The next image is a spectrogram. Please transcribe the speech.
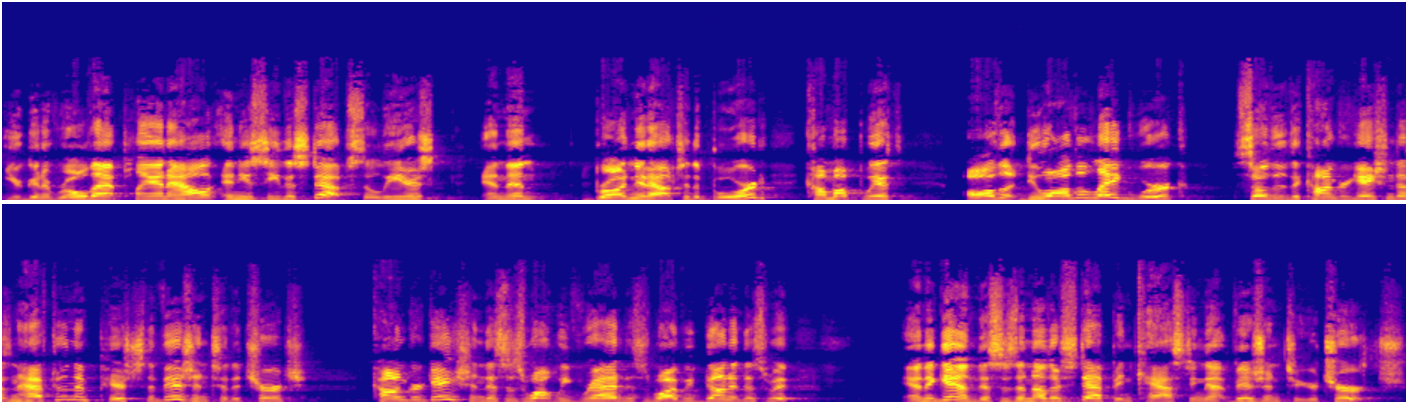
you're going to roll that plan out and you see the steps. The leaders, and then broaden it out to the board, come up with all the, do all the legwork so that the congregation doesn't have to, and then pitch the vision to the church congregation. This is what we've read. This is why we've done it this way. And again, this is another step in casting that vision to your church.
